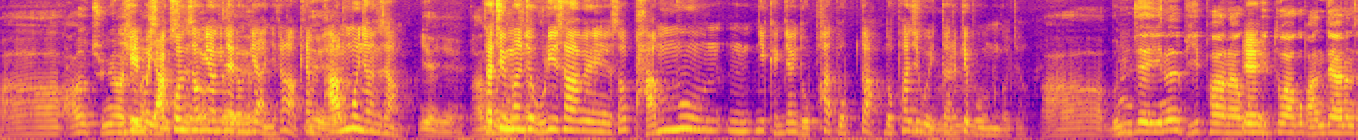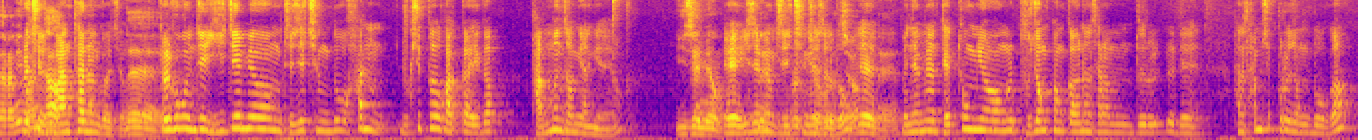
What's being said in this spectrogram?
아, 아유 중요하신 이게 뭐 야권. 성향이나 네. 이런 게 아니라 그냥 예, 예. 반문 현상. 예, 예. 자 지금 반문 우리 사회에서 반문이 굉장히 높아 높다 높아지고 있다 음. 이렇게 보는 거죠. 아, 문재인을 비판하고 예. 비토하고 반대하는 사람이 그렇지 많다. 많다는 거죠. 네. 결국은 이제 이재명 지지층도 한 60% 가까이가 반문 성향이에요. 이재명. 예, 이재명 네, 지지층에서도 그렇죠, 그렇죠. 예, 네. 왜냐하면 대통령을 부정평가하는 사람들의 한 30% 정도가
